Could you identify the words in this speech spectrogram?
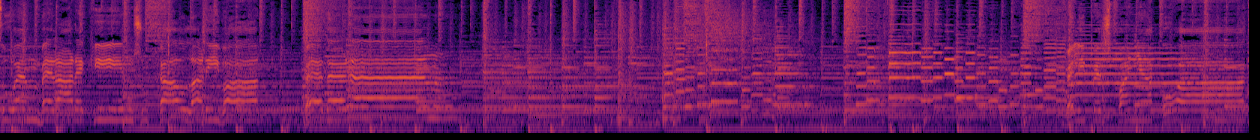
zuen berarekin sukaldari bat bederen Espainiakoak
